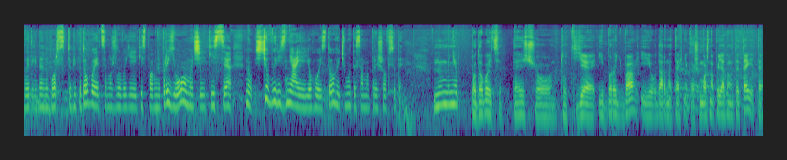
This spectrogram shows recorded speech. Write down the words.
вид єдиноборств тобі подобається? Можливо, є якісь певні прийоми, чи якісь е, ну що вирізняє його із того, і чому ти саме прийшов сюди? Ну, мені подобається те, що тут є і боротьба, і ударна техніка, що можна поєднувати те і те.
